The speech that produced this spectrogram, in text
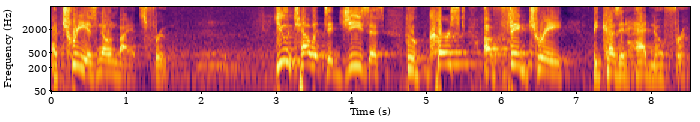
A tree is known by its fruit. You tell it to Jesus who cursed a fig tree because it had no fruit.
